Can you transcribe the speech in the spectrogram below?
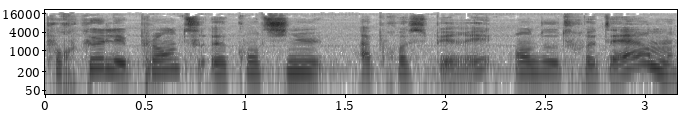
pour que les plantes euh, continuent à prospérer. En d'autres termes,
